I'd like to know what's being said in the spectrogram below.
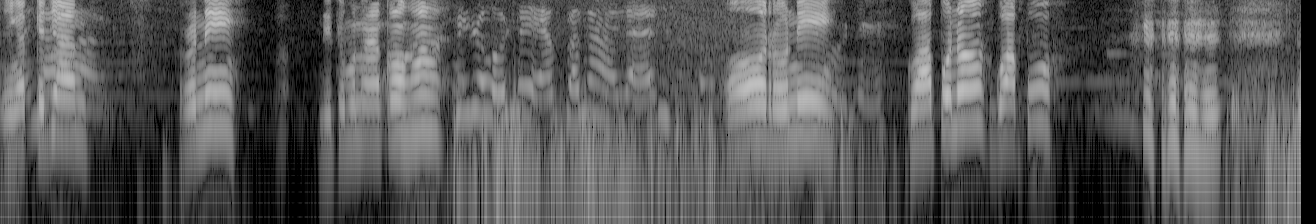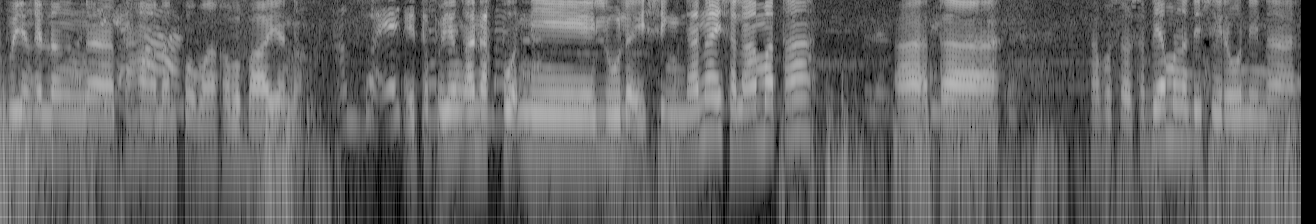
ingat ka dyan. Ronnie, dito muna ako ha. Si Rone ang pangalan. Oo, Ronnie. Gwapo no? Gwapo. Ito po yung kailang ah, tahanan po mga kababayan. No? Ito po yung anak po ni Lula Ising. Nanay, salamat ha. At uh, tapos ah, sabihan mo lang din si Ronnie na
